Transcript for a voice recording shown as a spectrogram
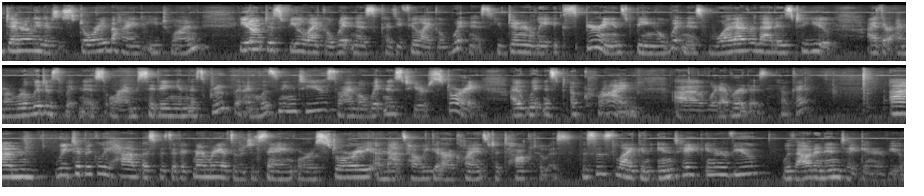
Generally, there's a story behind each one. You don't just feel like a witness because you feel like a witness. You've generally experienced being a witness, whatever that is to you. Either I'm a religious witness or I'm sitting in this group and I'm listening to you, so I'm a witness to your story. I witnessed a crime, uh, whatever it is, okay? Um, we typically have a specific memory, as I was just saying, or a story, and that's how we get our clients to talk to us. This is like an intake interview without an intake interview.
